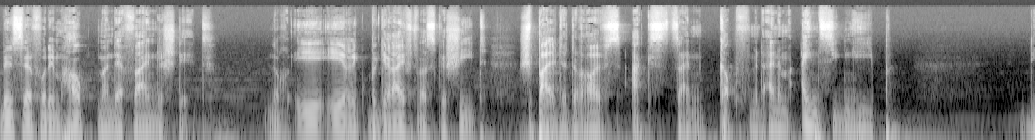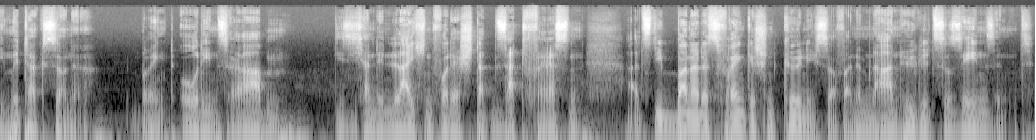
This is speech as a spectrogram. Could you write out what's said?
bis er vor dem Hauptmann der Feinde steht. Noch ehe Erik begreift, was geschieht, spaltet Rolfs Axt seinen Kopf mit einem einzigen Hieb. Die Mittagssonne bringt Odins Raben, die sich an den Leichen vor der Stadt satt fressen, als die Banner des fränkischen Königs auf einem nahen Hügel zu sehen sind.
